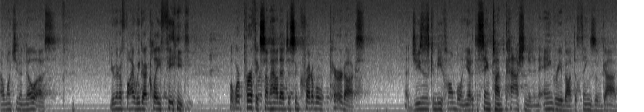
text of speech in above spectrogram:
I want you to know us. You're going to find we got clay feet but we're perfect. Somehow that's this incredible paradox. That Jesus can be humble and yet at the same time passionate and angry about the things of God.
